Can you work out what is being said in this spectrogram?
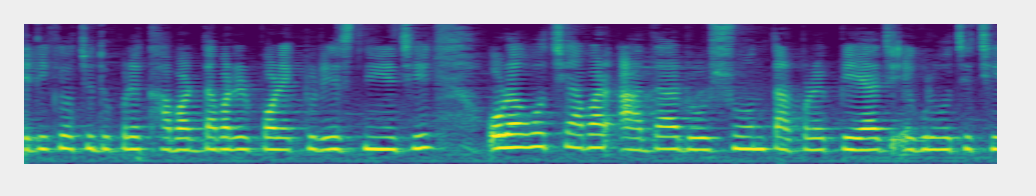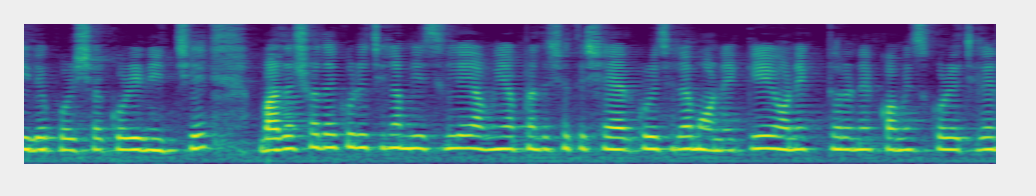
এদিকে হচ্ছে দুপুরে খাবার দাবারের পর একটু রেস্ট নিয়েছি। ওরা হচ্ছে আবার আদা, রসুন, তারপরে পেঁয়াজ এগুলো হচ্ছে ছিলে পরিষ্কার করে নিচ্ছে। বাজার সদাই করেছিলাম রিসেন্টলি আমি আপনাদের সাথে শেয়ার করেছিলাম। অনেকে অনেক ধরনের কমেন্টস করেছিলেন।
